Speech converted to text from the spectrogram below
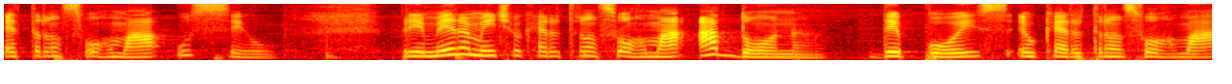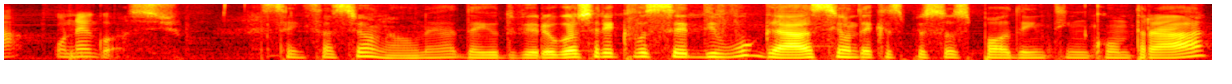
é transformar o seu. Primeiramente eu quero transformar a dona. Depois eu quero transformar o negócio. Sensacional, né, Adaildo Vieira? Eu gostaria que você divulgasse onde é que as pessoas podem te encontrar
